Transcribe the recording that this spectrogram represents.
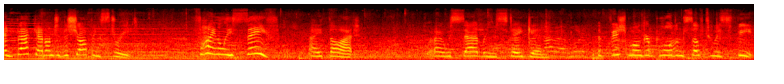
and back out onto the shopping street. Finally safe, I thought. But I was sadly mistaken. The fishmonger pulled himself to his feet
